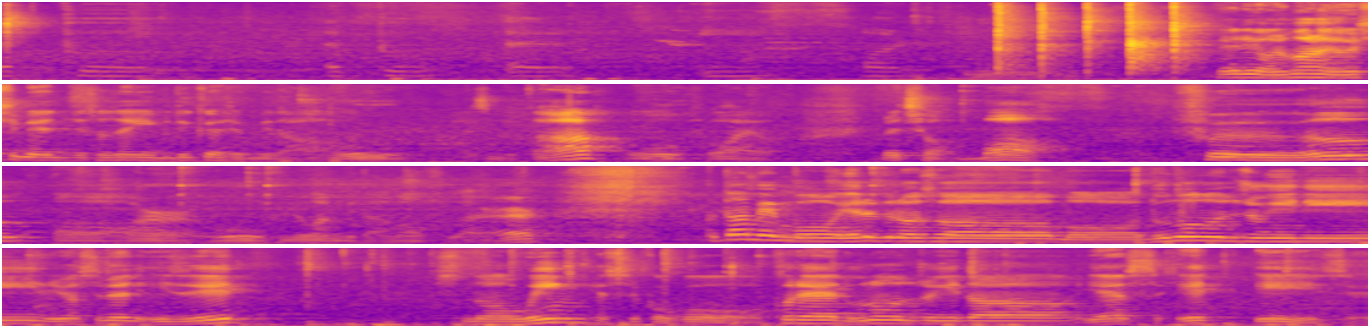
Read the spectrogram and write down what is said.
F F L E R. 혜리 얼마나 열심히 했는지 선생님이 느껴집니다. 오, 됐습니까? 오, 좋아요. 그렇죠. 뭐, 풀, 얼. 오, 훌륭합니다. 머플러. 그 다음에 뭐, 예를 들어서, 뭐, 눈 오는 중이니, 이었으면, is it snowing? 했을 거고, 그래, 눈 오는 중이다. Yes, it is.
